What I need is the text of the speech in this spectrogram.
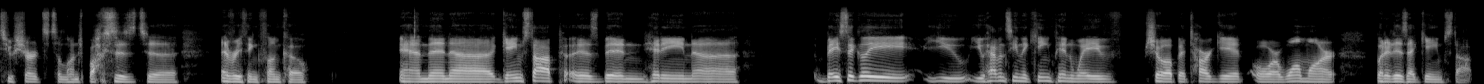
to shirts to lunch boxes to everything Funko. And then uh, GameStop has been hitting. Uh, basically, you you haven't seen the Kingpin wave show up at Target or Walmart, but it is at GameStop.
